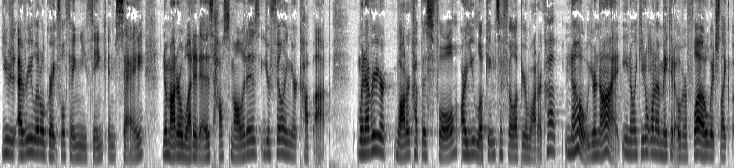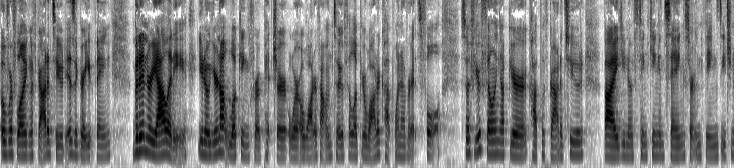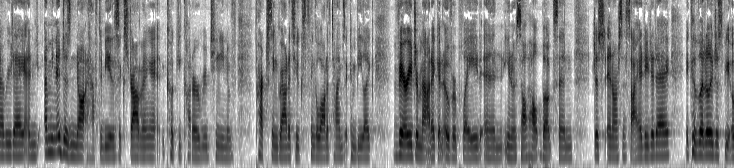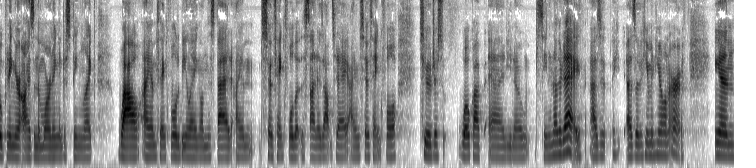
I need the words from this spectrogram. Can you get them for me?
you every little grateful thing you think and say, no matter what it is, how small it is, you're filling your cup up whenever your water cup is full, are you looking to fill up your water cup? No, you're not. You know, like you don't want to make it overflow, which like overflowing with gratitude is a great thing. But in reality, you know, you're not looking for a pitcher or a water fountain to fill up your water cup whenever it's full. So if you're filling up your cup with gratitude by, you know, thinking and saying certain things each and every day, and I mean, it does not have to be this extravagant cookie cutter routine of practicing gratitude because I think a lot of times it can be like very dramatic and overplayed in, you know, self help books and just in our society today. It could literally just be opening your eyes in the morning and just being like, wow, I am thankful to be laying on this bed. I am so thankful that the sun is out today. I am so thankful to just woke up and, you know, seen another day as a, as a human here on earth. And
